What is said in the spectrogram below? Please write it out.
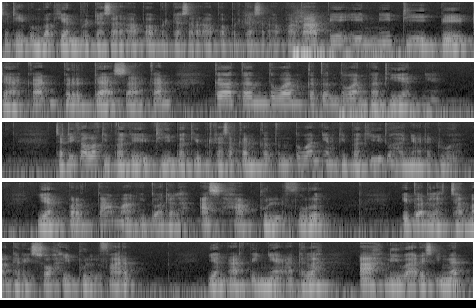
Jadi pembagian berdasar apa, berdasar apa, berdasar apa. Tapi ini dibedakan berdasarkan ketentuan-ketentuan bagiannya. Jadi kalau dibagi dibagi berdasarkan ketentuan yang dibagi itu hanya ada dua. Yang pertama itu adalah ashabul furud itu adalah jamak dari sohibul fard yang artinya adalah ahli waris ingat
